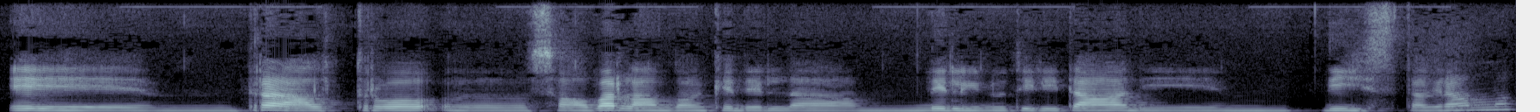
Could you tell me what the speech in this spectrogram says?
E mm, tra l'altro eh, stavo parlando anche della, dell'inutilità di, di Instagram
